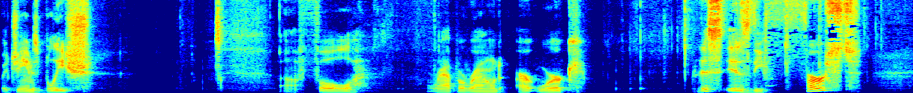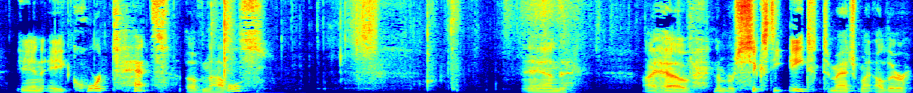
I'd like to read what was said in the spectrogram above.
by James Bleach. full wraparound artwork. This is the first in a quartet of novels. And I have number 68 to match my other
